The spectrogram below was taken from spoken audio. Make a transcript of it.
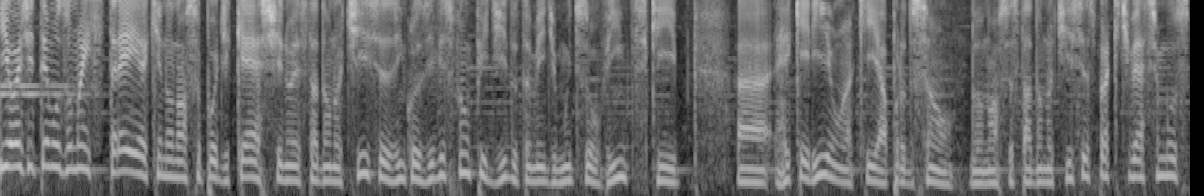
E hoje temos uma estreia aqui no nosso podcast no Estadão Notícias. Inclusive, isso foi um pedido também de muitos ouvintes que uh, requeriam aqui a produção do nosso Estado Notícias para que tivéssemos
